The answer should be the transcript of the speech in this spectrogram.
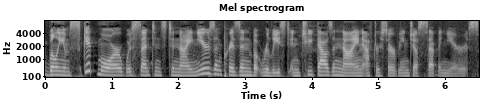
William Skidmore was sentenced to nine years in prison, but released in 2009 after serving just seven years.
